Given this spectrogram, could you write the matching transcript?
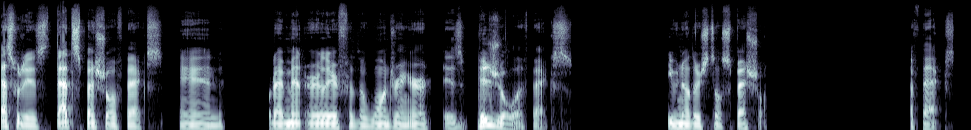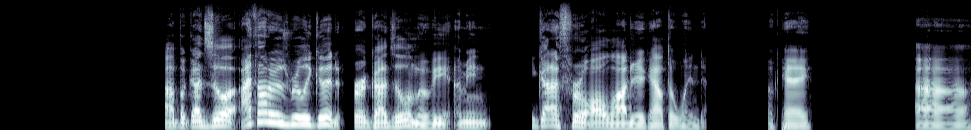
That's what it is. That's special effects. And what I meant earlier for the Wandering Earth is visual effects, even though they're still special effects. Uh, but Godzilla, I thought it was really good for a Godzilla movie. I mean, you got to throw all logic out the window. Okay. Uh,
